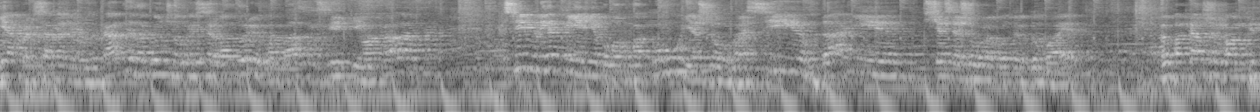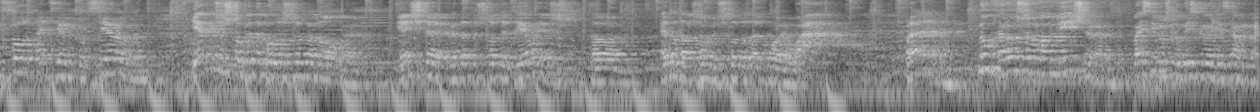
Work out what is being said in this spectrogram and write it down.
Я профессиональный музыкант, я закончил консерваторию по классам скрипки и вокала. Семь лет меня не было в Баку, я жил в России, в Дании. Сейчас я живу, работаю в Дубае. Мы покажем вам 500 оттенков серого. Я хочу, чтобы это было что-то новое. Я считаю, когда ты что-то делаешь, то это должно быть что-то такое. Вау! Правильно? Ну, хорошего вам вечера. Спасибо, что вы сегодня со мной.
